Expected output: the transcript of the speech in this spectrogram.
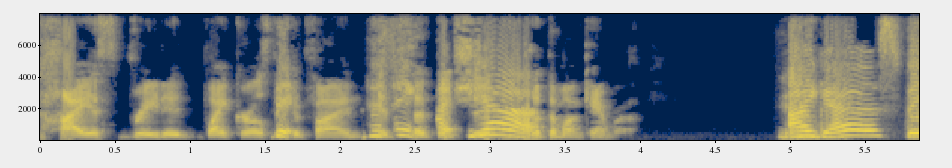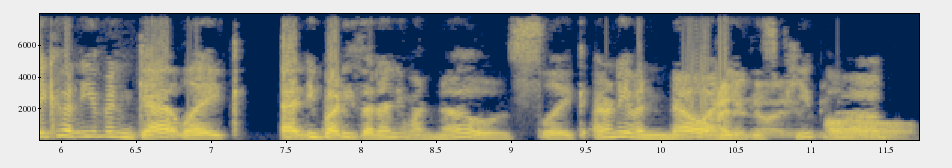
highest rated white girls they The- could find the and thing- sent them I- yeah. and put them on camera. I guess they couldn't even get like anybody that anyone knows. Like I don't even know any of didn't know these any of them people. either.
